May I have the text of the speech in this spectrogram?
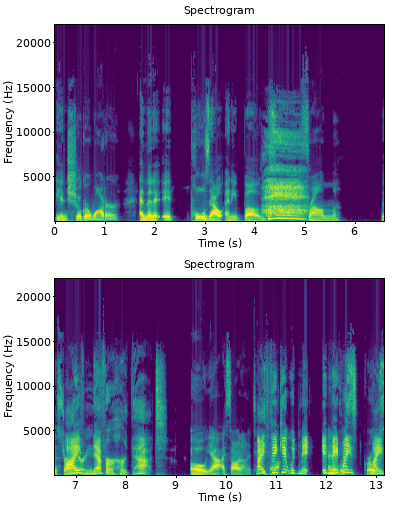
in sugar water, and then it, it pulls out any bugs from the strawberries. I've never heard that. Oh yeah, I saw it on a TikTok. I think it would make it and made it my was my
